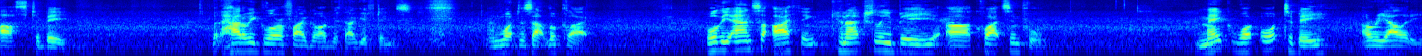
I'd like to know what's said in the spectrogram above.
us to be. But how do we glorify God with our giftings? And what does that look like? Well, the answer, I think, can actually be uh, quite simple. Make what ought to be a reality.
